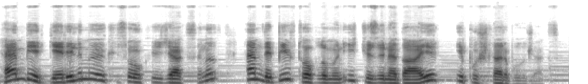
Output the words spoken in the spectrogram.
Hem bir gerilim öyküsü okuyacaksınız hem de bir toplumun iç yüzüne dair ipuçları bulacaksınız.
